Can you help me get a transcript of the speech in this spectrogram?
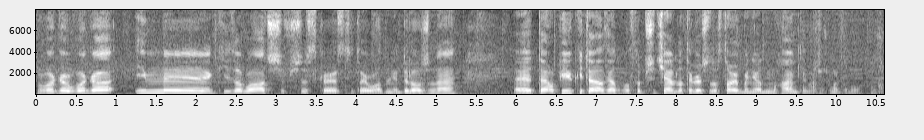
uwaga, uwaga i myk, i zobaczcie, wszystko jest tutaj ładnie drożne. E, Te opiłki teraz ja po prostu przyciąłem, dlatego jeszcze zostały, bo nie odmuchałem tego, chociaż mogę dmuchać.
